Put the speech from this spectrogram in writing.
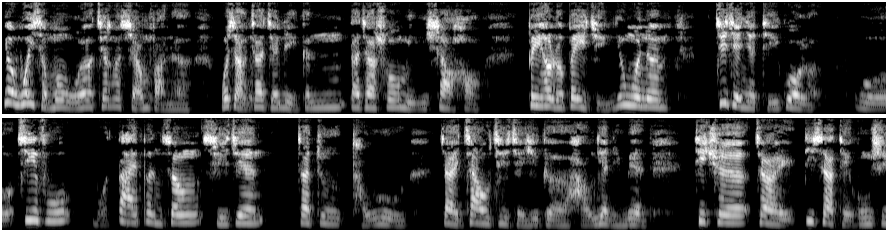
因为什么我要这样想法呢？我想在这里跟大家说明一下哈，背后的背景。因为呢，之前也提过了，我几乎我大半生时间在做投入在造字这一个行业里面，的确在地下铁公司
